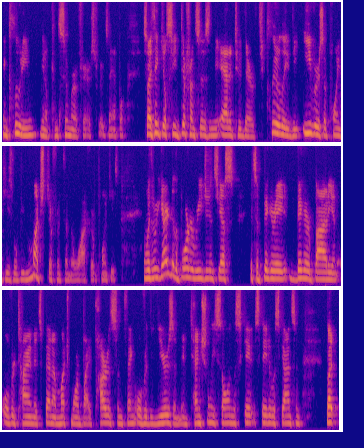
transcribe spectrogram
including you know consumer affairs for example so i think you'll see differences in the attitude there. Clearly the evers appointees will be much different than the walker appointees. And with regard to the board of regents yes it's a bigger bigger body and over time it's been a much more bipartisan thing over the years and intentionally so in the state, of wisconsin. But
